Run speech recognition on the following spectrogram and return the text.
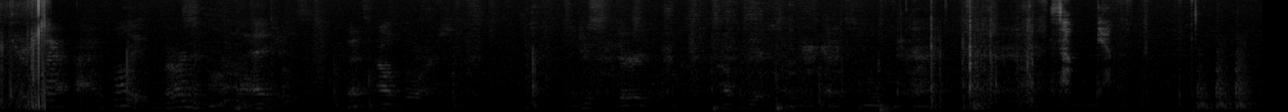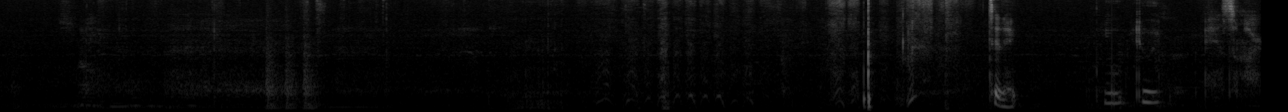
It's probably burning on the edges. That's outdoors. It just stirred up here, so it's got a smoky fire. So, yeah. Smells. Today, we will be doing ASMR.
